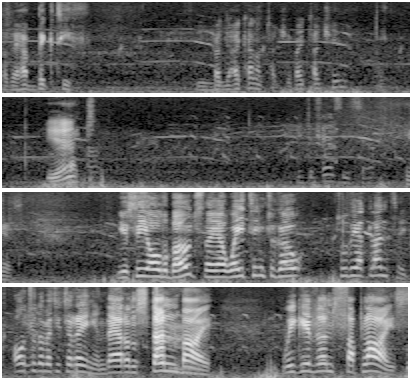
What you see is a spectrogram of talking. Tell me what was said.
But they have big teeth. But I cannot touch. If I touch him, Yeah? bite. It defends itself. Yes. You see all the boats, they are waiting to go to the Atlantic or to the Mediterranean. They are on standby. We give them supplies,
